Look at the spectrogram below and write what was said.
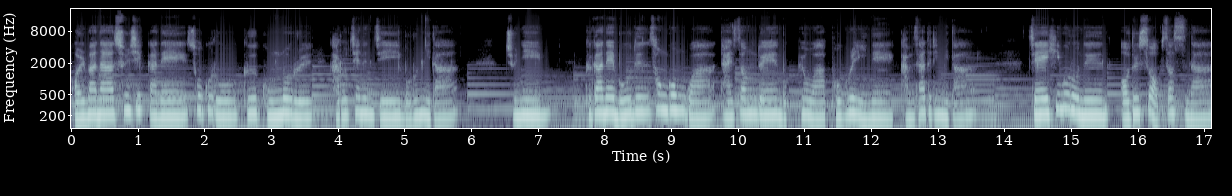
얼마나 순식간에 속으로 그 공로를 가로채는지 모릅니다. 주님, 그간의 모든 성공과 달성된 목표와 복을 인해 감사드립니다. 제 힘으로는 얻을 수 없었으나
